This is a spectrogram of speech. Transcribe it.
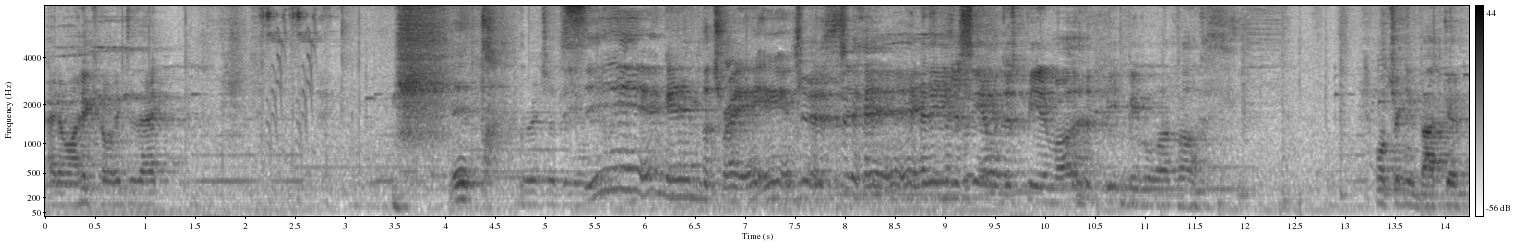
I don't want to go into that. It. Rich at the end. Sing in the train. Just, and then you just see him just beat him up, beating people up off. While drinking vodka.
